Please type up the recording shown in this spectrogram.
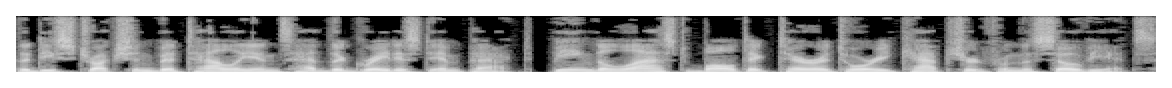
the destruction battalions had the greatest impact, being the last Baltic territory captured from the Soviets.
